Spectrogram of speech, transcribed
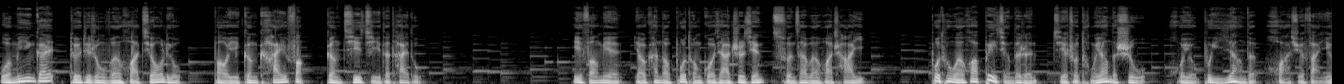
我们应该对这种文化交流抱以更开放、更积极的态度。一方面要看到不同国家之间存在文化差异，不同文化背景的人接触同样的事物会有不一样的化学反应；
